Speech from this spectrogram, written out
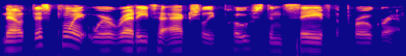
Now at this point we're ready to actually post and save the program.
